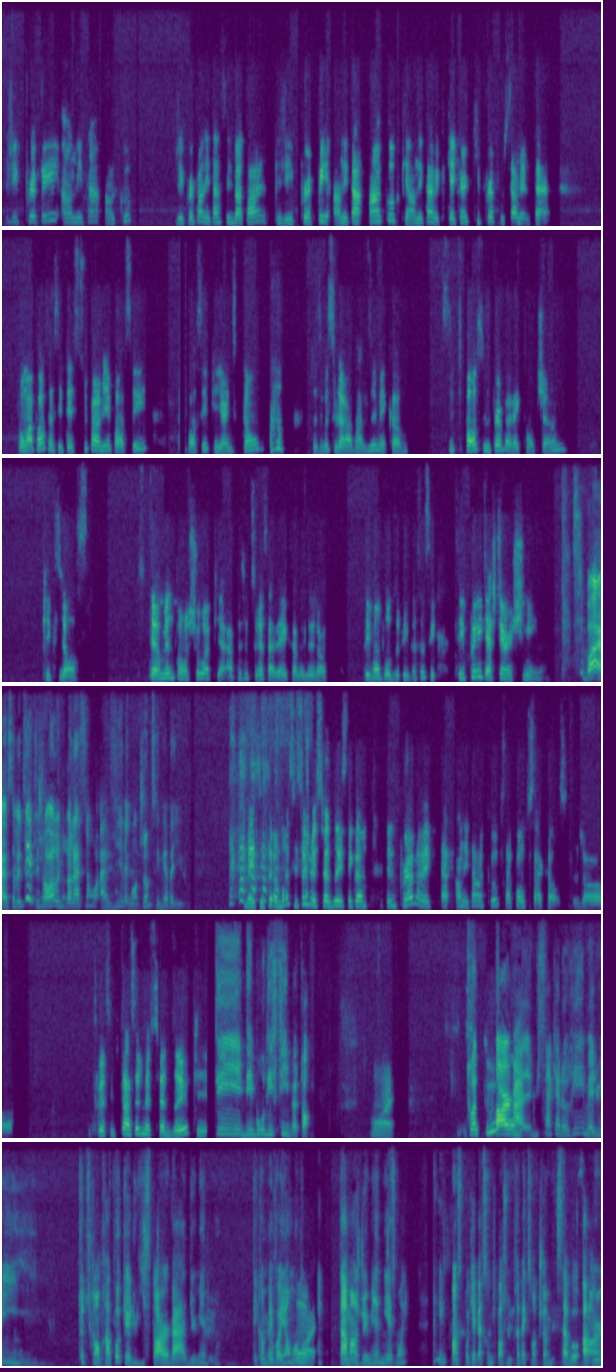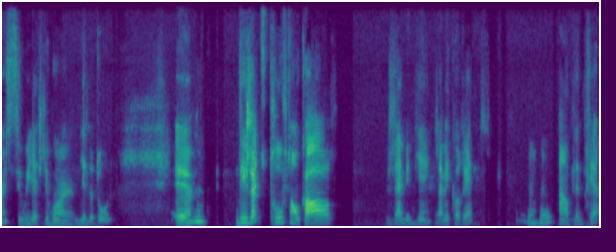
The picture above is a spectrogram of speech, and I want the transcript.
J'ai preppé en étant en couple. J'ai preppé en étant célibataire. Puis j'ai preppé en étant en couple. Puis en étant avec quelqu'un qui prep aussi en même temps. Pour ma part, ça s'était super bien passé. passé puis il y a un dicton. je sais pas si vous l'avez entendu, mais comme si tu passes une prep avec ton chum, puis que genre termines ton show, puis après ça, tu restes avec, ça veut dire genre, t'es bon pour durer. Ça, c'est pire qu'acheter un chien. C'est ouais, ça veut dire que je vais avoir une relation à vie avec mon chum, c'est merveilleux. Mais ben, c'est ça, moi, c'est ça que je me suis fait dire. C'est comme une preuve avec, en étant en couple, ça passe ou ça casse. Genre. En tout cas, c'est tout à ça que je me suis fait dire. Puis... C'est des beaux défis, mettons. Ouais. Toi, tu starves à 800 calories, mais lui, toi, tu comprends pas que lui, il starve à 2000. T'es comme, mais voyons, mon ouais. T'en manges 2000, niaise moins. Je pense pas qu'il y a personne qui passe une prep avec son chum ça va à un. Si oui, achetez-vous un billet de l'auto. Euh, mm-hmm. Déjà, tu trouves ton corps jamais bien, jamais correct mm-hmm. en pleine prep.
